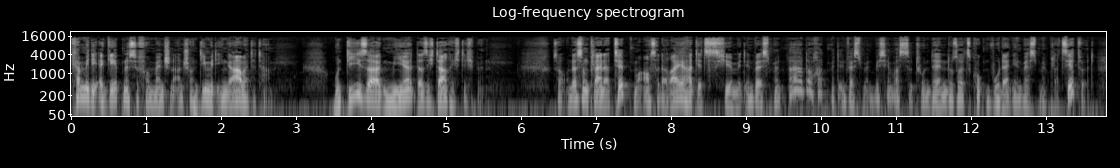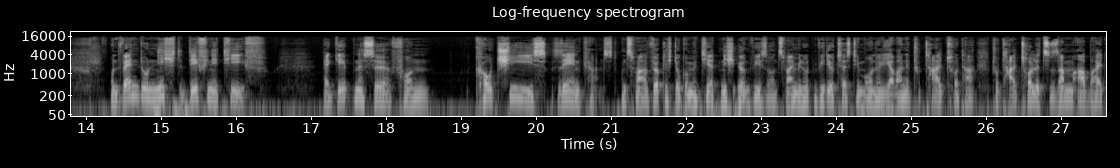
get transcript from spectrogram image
kann mir die Ergebnisse von Menschen anschauen, die mit ihnen gearbeitet haben. Und die sagen mir, dass ich da richtig bin. So, und das ist ein kleiner Tipp, außer der Reihe, hat jetzt hier mit Investment, naja, doch, hat mit Investment ein bisschen was zu tun, denn du sollst gucken, wo dein Investment platziert wird. Und wenn du nicht definitiv Ergebnisse von Coaches sehen kannst, und zwar wirklich dokumentiert, nicht irgendwie so ein zwei Minuten Videotestimonial, ja, war eine total, total, total tolle Zusammenarbeit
